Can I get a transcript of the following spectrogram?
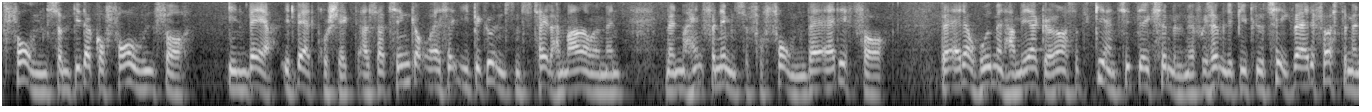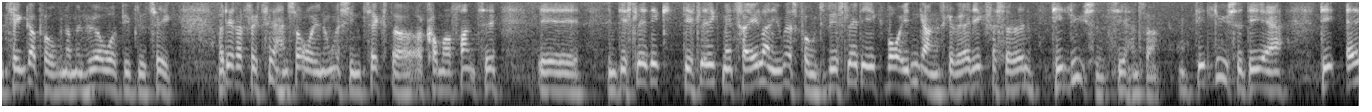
formen som det, der går forud for en hver, et hvert projekt. Altså, tænker, altså i begyndelsen så taler han meget om, at man man må have en fornemmelse for formen. Hvad er det for hvad er det overhovedet, man har med at gøre? Og så giver han tit det eksempel med for eksempel et bibliotek. Hvad er det første, man tænker på, når man hører ordet bibliotek? Og det reflekterer han så over i nogle af sine tekster og kommer frem til, øh, det, er slet ikke, det er slet ikke materialerne i udgangspunktet. Det er slet ikke, hvor indgangen skal være. Det er ikke facaden. Det er lyset, siger han så. Det er lyset. Det er, det er,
